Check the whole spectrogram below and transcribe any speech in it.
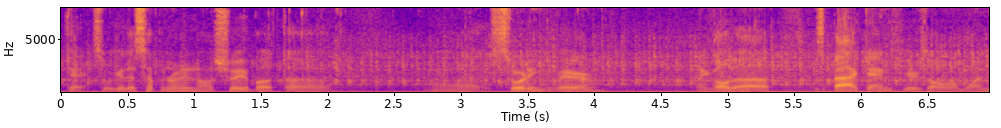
Okay, so we'll get this up and running. I'll show you about the uh, sorting conveyor. Like all the this back end here is all on one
